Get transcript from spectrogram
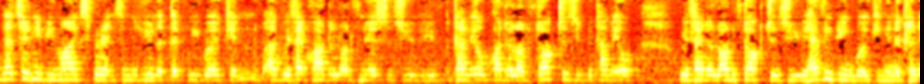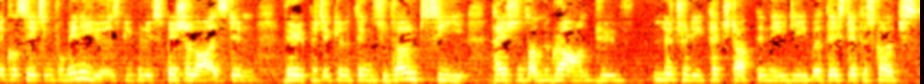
That's certainly been my experience in the unit that we work in. Uh, we've had quite a lot of nurses who, who've become ill, quite a lot of doctors who've become ill. We've had a lot of doctors who haven't been working in a clinical setting for many years, people who've specialized in very particular things, who don't see patients on the ground, who've literally pitched up in the ED with their stethoscopes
